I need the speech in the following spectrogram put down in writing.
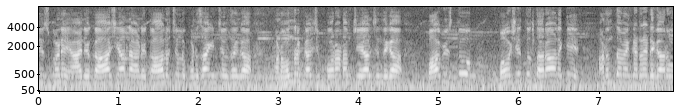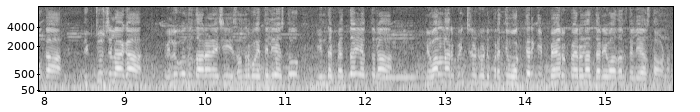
తీసుకొని ఆయన యొక్క ఆశయాలను ఆయన యొక్క ఆలోచనలు కొనసాగించే విధంగా మనం అందరం కలిసి పోరాటం చేయాల్సిందిగా భావిస్తూ భవిష్యత్తు తరాలకి అనంత వెంకటరెడ్డి గారు ఒక దిక్చూచిలాగా వెలుగొందుతారనేసి ఈ సందర్భంగా తెలియజేస్తూ ఇంత పెద్ద ఎత్తున నివాళులు అర్పించినటువంటి ప్రతి ఒక్కరికి పేరు పేరున ధన్యవాదాలు తెలియజేస్తా ఉన్నాం.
